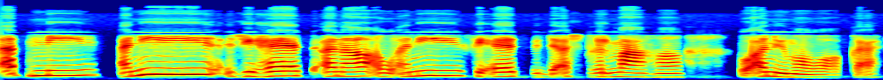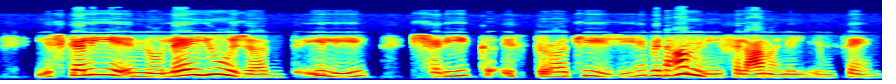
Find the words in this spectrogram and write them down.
أبني أني جهات أنا أو أني فئات بدي أشتغل معها واني مواقع. الإشكالية إنه لا يوجد إلي شريك استراتيجي بدعمني في العمل الانساني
